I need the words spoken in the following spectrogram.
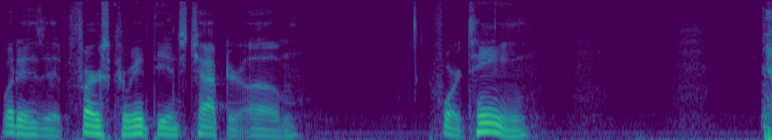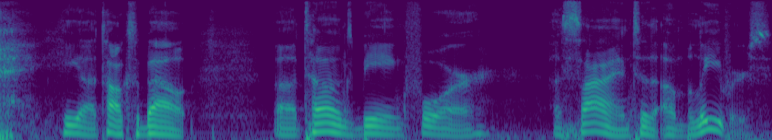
what is it? First Corinthians chapter um fourteen. He uh, talks about uh, tongues being for a sign to the unbelievers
